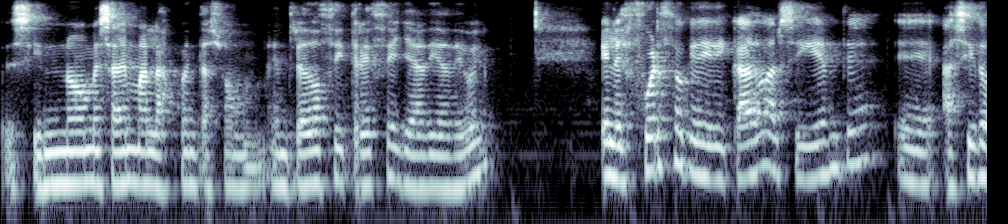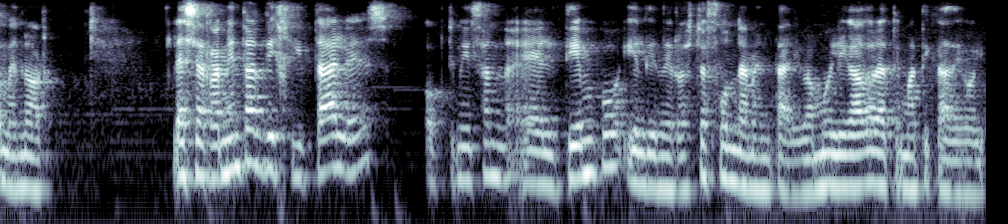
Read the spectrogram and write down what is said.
me salen mal las cuentas son entre 12 y 13 ya a día de hoy, el esfuerzo que he dedicado al siguiente eh, ha sido menor. Las herramientas digitales optimizan el tiempo y el dinero. Esto es fundamental y va muy ligado a la temática de hoy.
